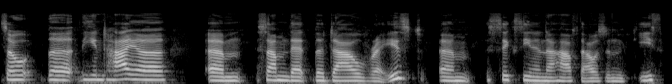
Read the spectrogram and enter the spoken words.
So the the entire um, sum that the DAO raised, um, sixteen and a half thousand ETH,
